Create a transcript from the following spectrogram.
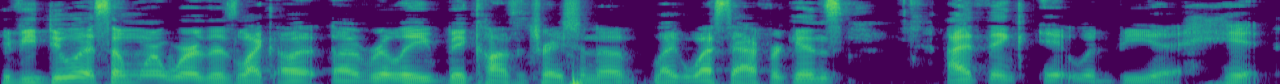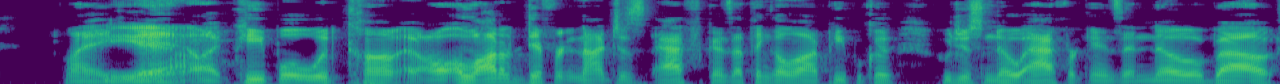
if you do it somewhere where there's like a, a really big concentration of like West Africans. I think it would be a hit. Like eh, Yeah. like people would come. A lot of different, not just Africans. I think a lot of people could, who just know Africans and know about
